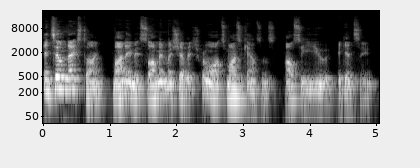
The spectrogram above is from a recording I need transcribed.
Until next time, my name is Simon Misiewicz from Optimise Accountants. I'll see you again soon.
